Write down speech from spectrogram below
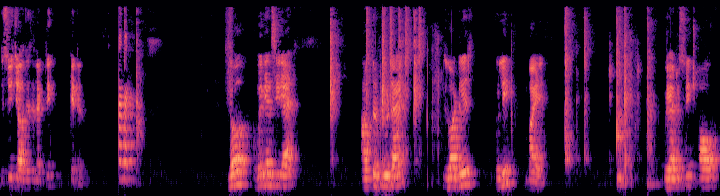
the switch of this electric kettle. So we can see that after few times, this water is fully boiled. We have to switch off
